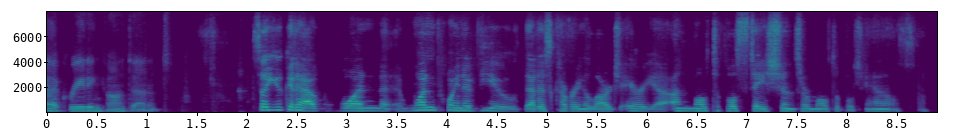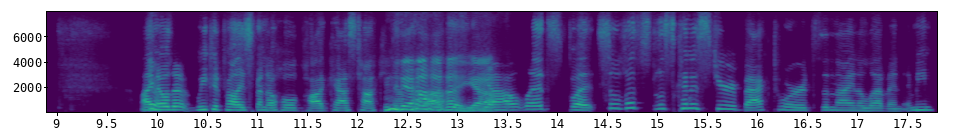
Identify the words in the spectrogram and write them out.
uh, creating content. So you could have one one point of view that is covering a large area on multiple stations or multiple channels. I yeah. know that we could probably spend a whole podcast talking about yeah, yeah. outlets, but so let's let's kind of steer it back towards the 9/11. I mean,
